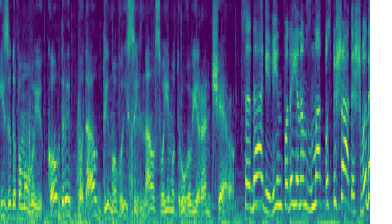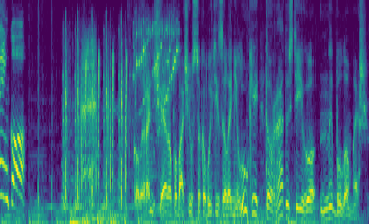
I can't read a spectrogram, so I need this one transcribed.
і за допомогою ковдри подав димовий сигнал своєму другові ранчеро. Це Дагі, він подає нам знак поспішати швиденько. Коли ранчеро побачив соковиті зелені луки, то радості його не було меж.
